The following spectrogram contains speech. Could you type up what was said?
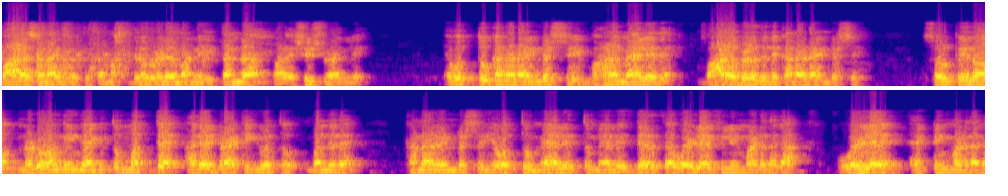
ಬಹಳ ಚೆನ್ನಾಗಿ ಬರ್ತಿತ್ತಮ್ಮ ದೇವ್ರು ಒಳ್ಳೆ ಮಾಡ್ಲಿ. ಈ ತಂಡ ಬಹಳ ಯಶಸ್ವಿ ಆಗ್ಲಿ. ಯಾವತ್ತೂ ಕನ್ನಡ ಇಂಡಸ್ಟ್ರಿ ಬಹಳ ಮೇಲೆ ಇದೆ. ಬಹಳ ಬೆಳೆದಿದೆ ಕನ್ನಡ ಇಂಡಸ್ಟ್ರಿ ಸ್ವಲ್ಪ ಏನೋ ನಡು ಹಂಗ ಆಗಿತ್ತು. ಮತ್ತೆ ಅದೇ ಟ್ರ್ಯಾಕಿಗೆ ಇವತ್ತು ಬಂದಿದೆ. ಕನ್ನಡ ಇಂಡಸ್ಟ್ರಿ ಯಾವತ್ತು ಮೇಲೆ ಇತ್ತು ಮೇಲೆ ಇದ್ದೇ ಇರುತ್ತೆ. ಒಳ್ಳೆ ಫಿಲಿಂ ಮಾಡಿದಾಗ, ಒಳ್ಳೆ ಆಕ್ಟಿಂಗ್ ಮಾಡಿದಾಗ,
